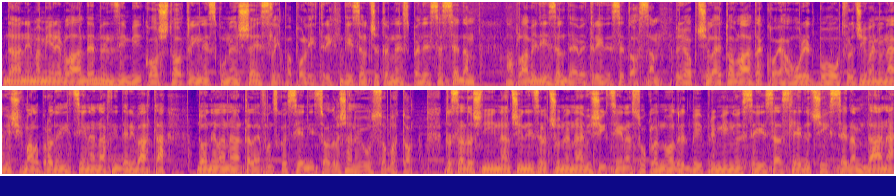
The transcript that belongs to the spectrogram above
Da nema mjere vlade, benzin bi koštao 13 kuna i 6 lipa po litri, dizel 14,57, a plavi dizel 9,38. Priopćila je to vlada koja uredbu o utvrđivanju najviših maloprodajnih cijena naftnih derivata donijela na telefonskoj sjednici održanoj u subotu. Dosadašnji način izračuna najviših cijena sukladno odredbi primjenjuje se i za sljedećih 7 dana,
